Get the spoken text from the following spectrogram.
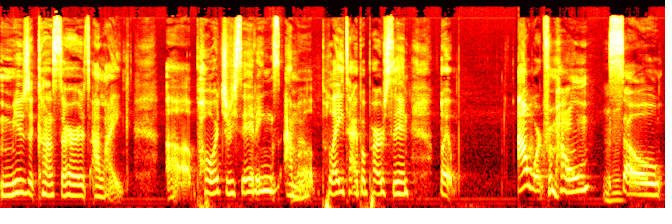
music concerts. I like uh, poetry settings. I'm a mm-hmm. play type of person, but I work from home. Mm-hmm. So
